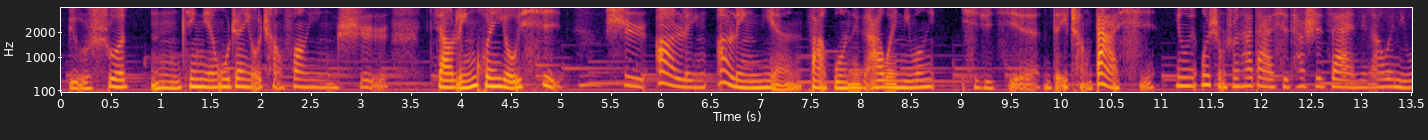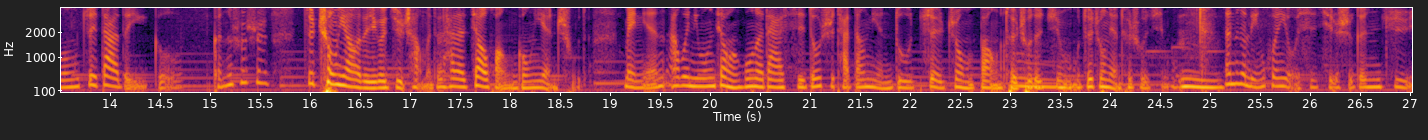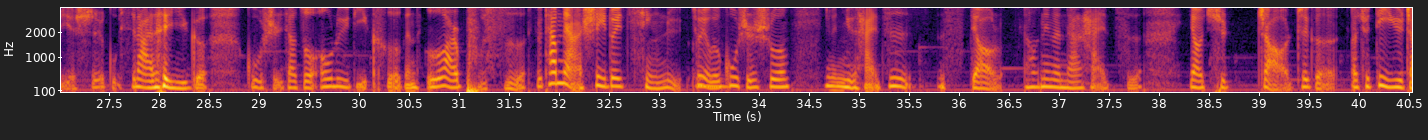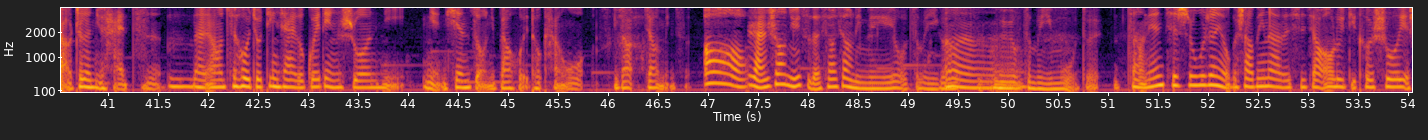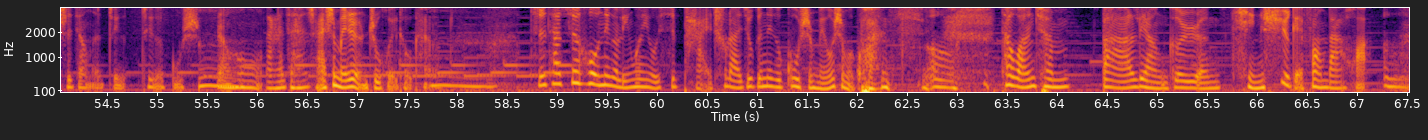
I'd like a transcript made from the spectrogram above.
比如说，嗯，今年乌镇有一场放映是叫《灵魂游戏》，是二零二零年法国那个阿维尼翁戏剧节的一场大戏。因为为什么说它大戏？它是在那个阿维尼翁最大的一个，可能说是最重要的一个剧场嘛，就他的教皇宫演出的。每年阿维尼翁教皇宫的大戏都是他当年度最重磅推出的剧目，最重点推出的剧目。嗯那那个灵魂游戏其实是根据也是古希腊的一个故事，叫做欧律狄克跟俄尔普斯，就他们俩是一对情侣。就有个故事说，那个女孩子死掉了，然后那个男孩子要去找这个，要去地狱找这个女孩子。嗯那然后最后就定下一个规定，说你你先走，你不要回头看我，你不要叫我名字。哦，《燃烧女子的肖像》里面也有这么一个，嗯有这么一幕，对，早年其实乌镇有个邵宾娜的戏叫《奥律狄克说》，也是讲的这个这个故事。嗯然后男孩子还是还是没忍住回头看了。嗯其实他最后那个灵魂游戏排出来，就跟那个故事没有什么关系。嗯他完全把两个人情绪给放大化。嗯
